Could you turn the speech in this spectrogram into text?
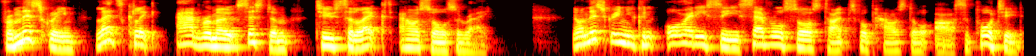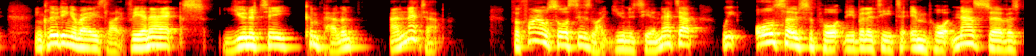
From this screen, let's click Add Remote System to select our source array. Now on this screen, you can already see several source types for PowerStore are supported, including arrays like VNX, Unity, Compellent, and NetApp. For file sources like Unity and NetApp, we also support the ability to import NAS servers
